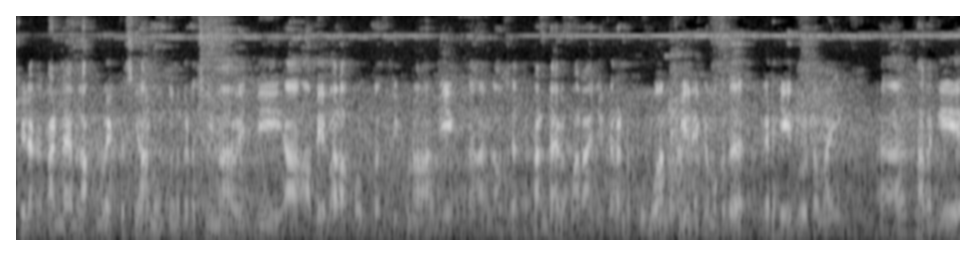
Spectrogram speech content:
ශ්‍රී ලංකා කණ්ඩායම ලකුණු 193කට සීමා වෙද්දී අපේ බලාපොරොත්තුවක් තිබුණා මේ නවසීලන්ත කණ්ඩායම පරාජය කරන්න පුළුවන් කියන එක. මොකද ඒකට හේතුව තමයි තරගයේ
